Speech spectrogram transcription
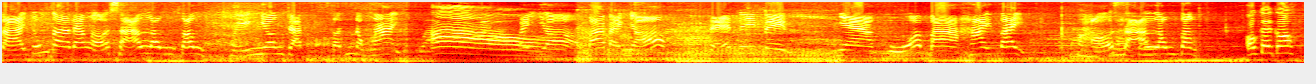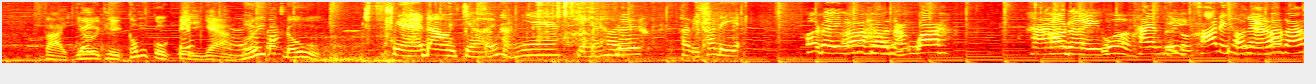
tại chúng ta đang ở xã Long Tân, huyện Nhân Trạch, tỉnh Đồng Nai. wow. Bây giờ ba bạn nhỏ sẽ đi tìm nhà của bà Hai Tây ở xã Long Tân. ok cô. Và giờ thì công cuộc tìm nhà mới bắt đầu Nhà ở đâu trời. Cẩn thận nha. Đừng lại hơi. Đi. Hơi bị khó đi ạ. Khó đi lắm à, hơi nặng quá. Khó đi quá. Hai anh chị còn khó đi hơn nhà đó ta.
